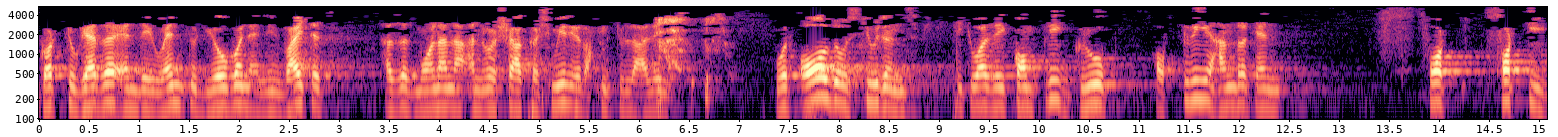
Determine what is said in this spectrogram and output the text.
got together and they went to Deoband and invited Hazrat Maulana Anwar Shah Kashmiri rahmatullah alayhi. With all those students, it was a complete group of 340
